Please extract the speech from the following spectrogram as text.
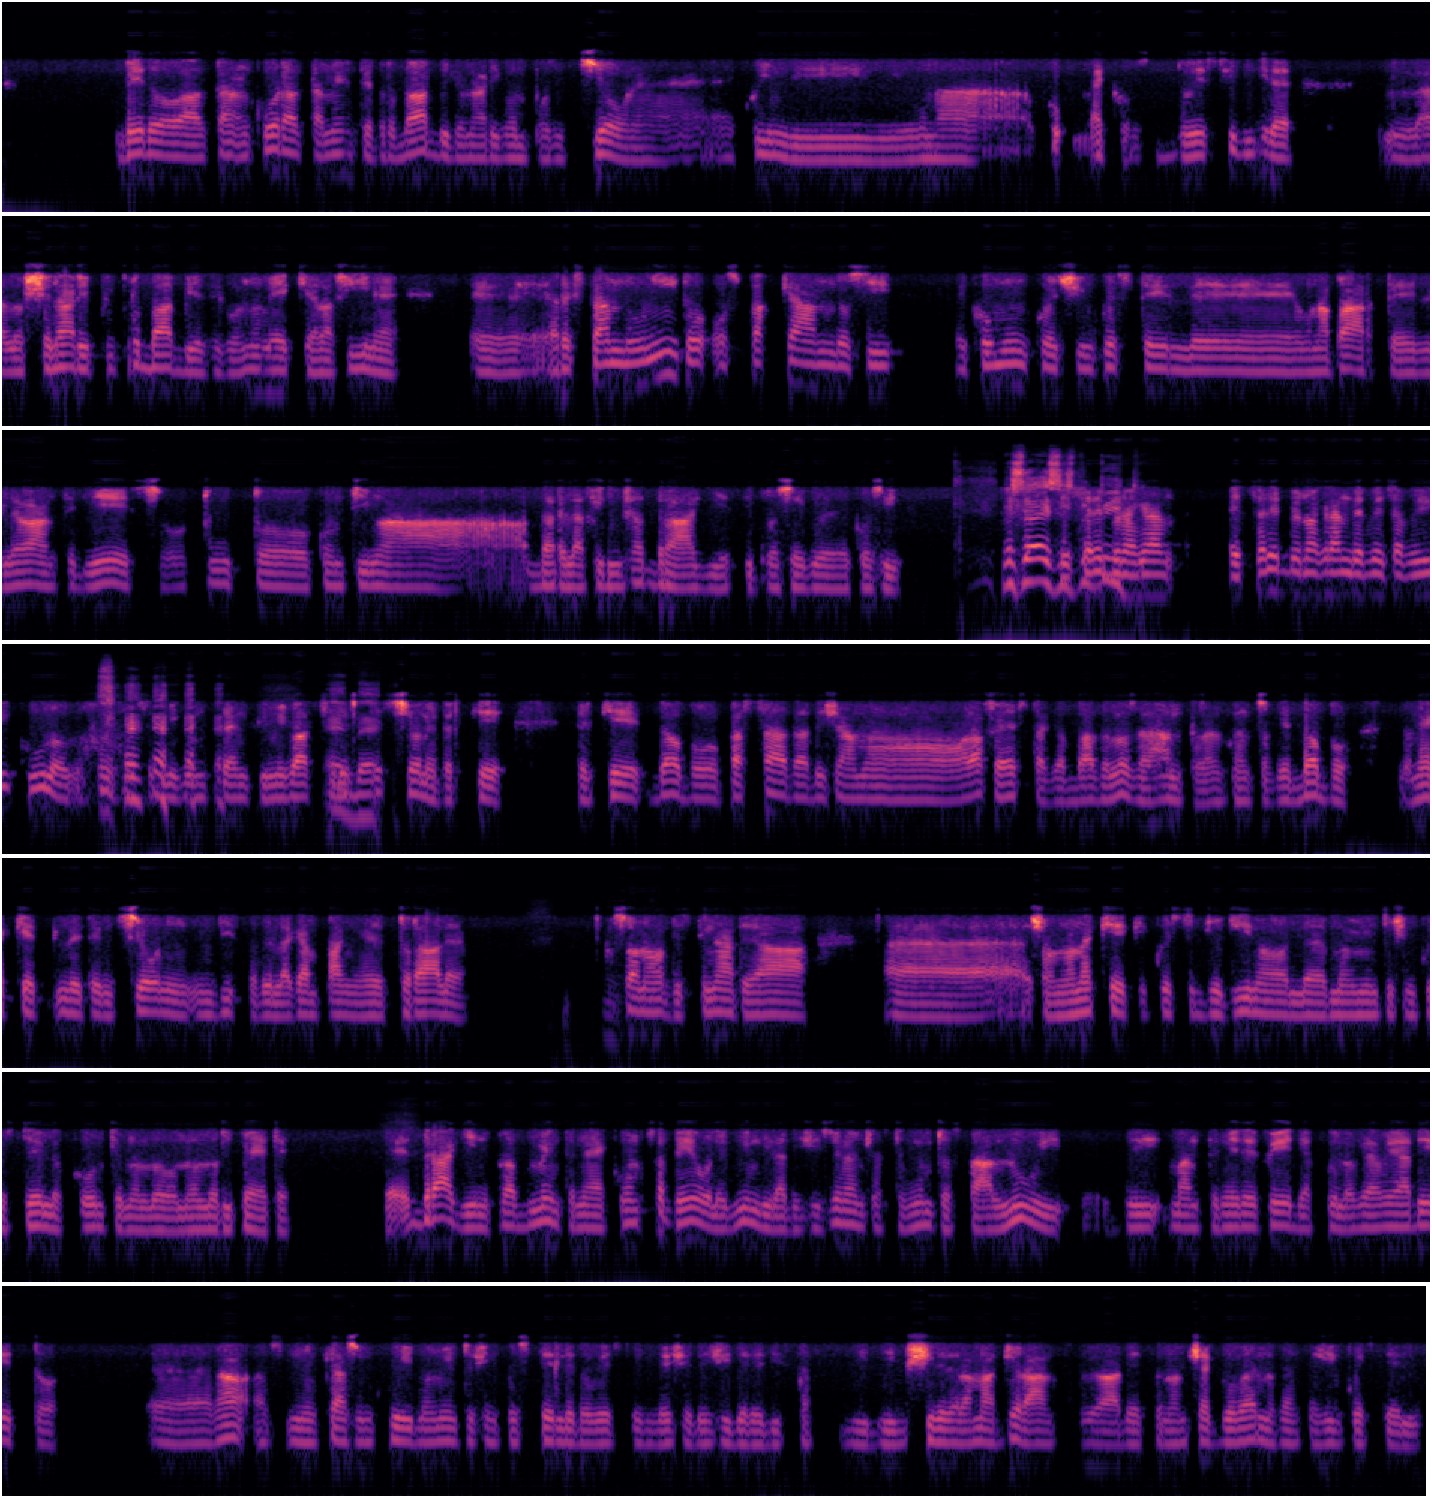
vedo alta, ancora altamente probabile una ricomposizione, quindi una, ecco, dovessi dire lo scenario più probabile secondo me è che alla fine eh, restando unito o spaccandosi e comunque 5 Stelle una parte rilevante di esso, tutto continua a dare la fiducia a Draghi e si prosegue così. Stupito. Sarebbe gran... e sarebbe una grande presa per il culo, se mi consenti, mi passi eh l'espressione, perché, perché dopo passata diciamo, la festa, gabbato lo santo, nel senso che dopo non è che le tensioni in vista della campagna elettorale sono destinate a, eh, cioè non è che, che, questo giochino il Movimento 5 Stelle o Conte non lo, non lo ripete, Eh, Draghi probabilmente ne è consapevole, quindi la decisione a un certo punto sta a lui di mantenere fede a quello che aveva detto eh, no? nel caso in cui il Movimento 5 Stelle dovesse invece decidere di, sta- di, di uscire dalla maggioranza, aveva detto non c'è governo senza 5 Stelle.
